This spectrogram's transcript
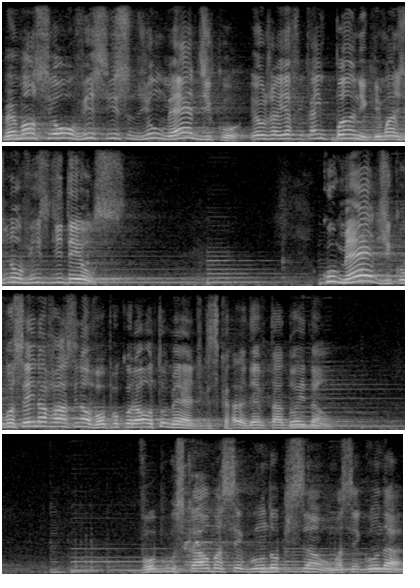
Meu irmão, se eu ouvisse isso de um médico, eu já ia ficar em pânico. Imagina ouvir isso de Deus. Com o médico, você ainda fala assim: não, vou procurar outro médico. Esse cara deve estar doidão. Vou buscar uma segunda opção, uma segunda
